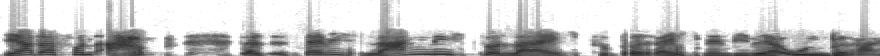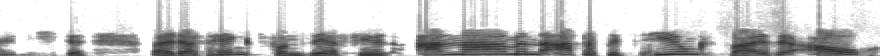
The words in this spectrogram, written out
sehr davon ab. Das ist nämlich lang nicht so leicht zu berechnen wie der unbereinigte, weil das hängt von sehr vielen Annahmen ab, beziehungsweise auch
